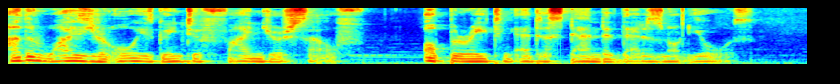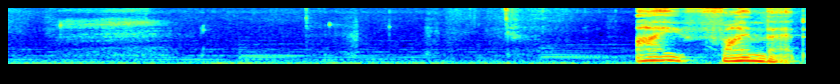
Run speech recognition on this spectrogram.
Otherwise, you're always going to find yourself operating at a standard that is not yours. I find that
